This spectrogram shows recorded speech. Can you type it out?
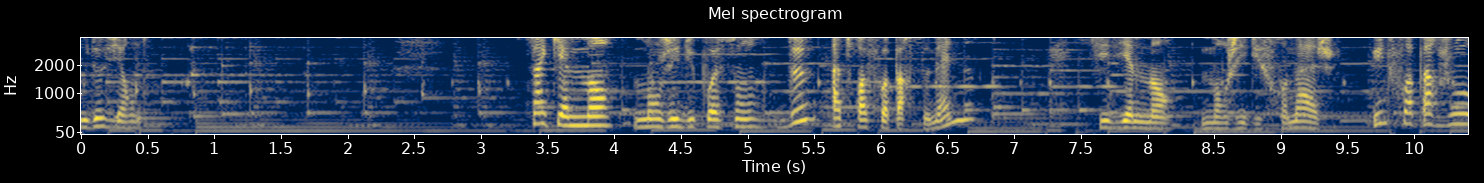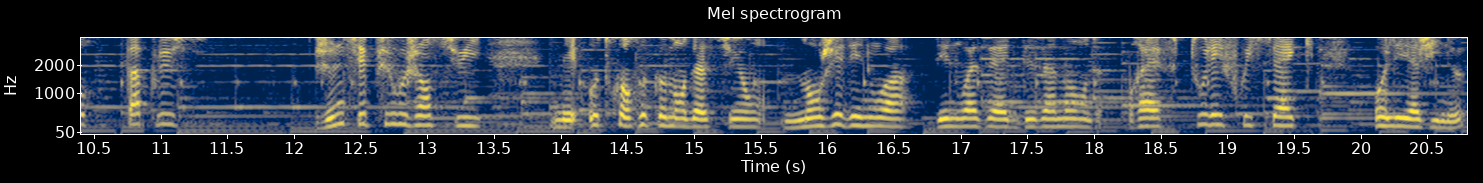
ou de viande. Cinquièmement, manger du poisson deux à trois fois par semaine. Sixièmement, manger du fromage une fois par jour, pas plus. Je ne sais plus où j'en suis, mais autre recommandation, manger des noix, des noisettes, des amandes, bref, tous les fruits secs, oléagineux.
